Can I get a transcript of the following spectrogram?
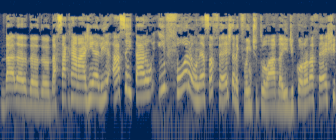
da, da, da, da- da sacanagem ali, aceitaram e foram nessa festa, né? Que foi intitulada aí de Corona Fest,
